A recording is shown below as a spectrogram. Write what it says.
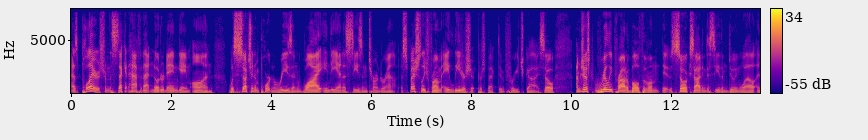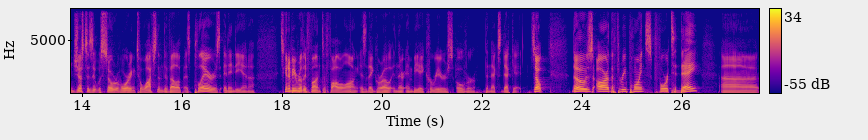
as players from the second half of that Notre Dame game on was such an important reason why Indiana's season turned around, especially from a leadership perspective for each guy. So I'm just really proud of both of them. It was so exciting to see them doing well. And just as it was so rewarding to watch them develop as players at Indiana, it's going to be really fun to follow along as they grow in their NBA careers over the next decade. So, those are the three points for today. Uh,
